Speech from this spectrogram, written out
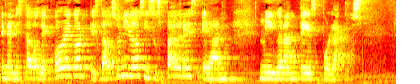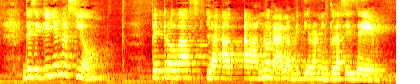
en el estado de Oregon, Estados Unidos, y sus padres eran migrantes polacos. Desde que ella nació, Petrova, a Anora la metieron en clases de,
